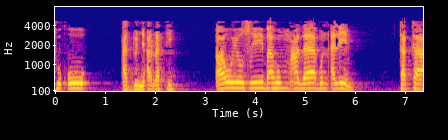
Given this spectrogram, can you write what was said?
tuquu addunya irratti aw yusiibahum cadaabun aliim takkaa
